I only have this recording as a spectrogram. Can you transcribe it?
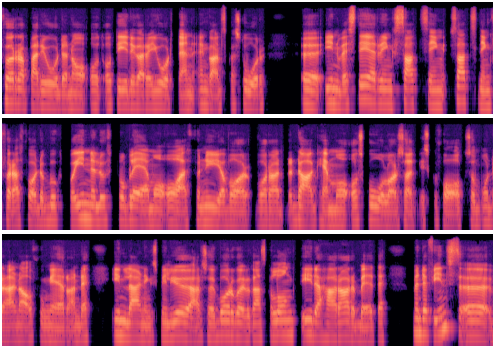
förra perioden och, och, och tidigare gjort en, en ganska stor eh, investeringssatsning satsning för att få bukt på inneluftproblem och, och att förnya vår, våra daghem och, och, skolor så att vi skulle få också moderna och fungerande inlärningsmiljöer. Så i Borgå är vi ganska långt i det här arbetet. Men det finns eh,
